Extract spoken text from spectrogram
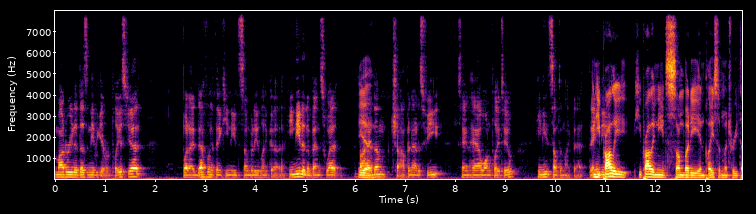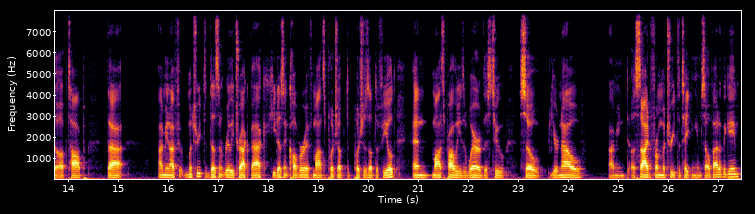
Matarrita doesn't need to get replaced yet. But I definitely think he needs somebody like a he needed a Ben Sweat behind Yeah. him, chomping at his feet, saying, "Hey, I want to play too." He needs something like that. They and he need- probably he probably needs somebody in place of Mitrita up top that I mean, I Mitrita doesn't really track back. He doesn't cover if Mott's push up the, pushes up the field, and Mott's probably is aware of this too. So you're now, I mean, aside from Mitrita taking himself out of the game,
